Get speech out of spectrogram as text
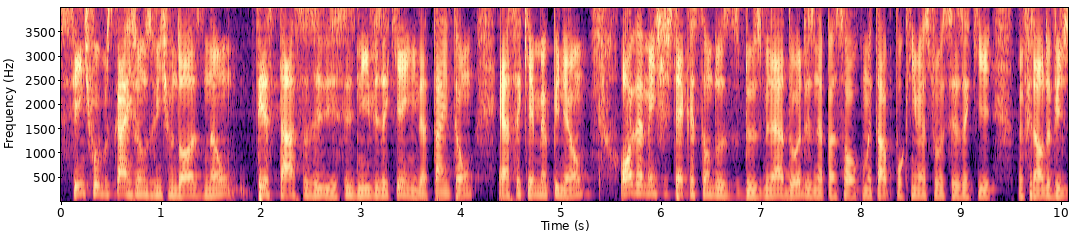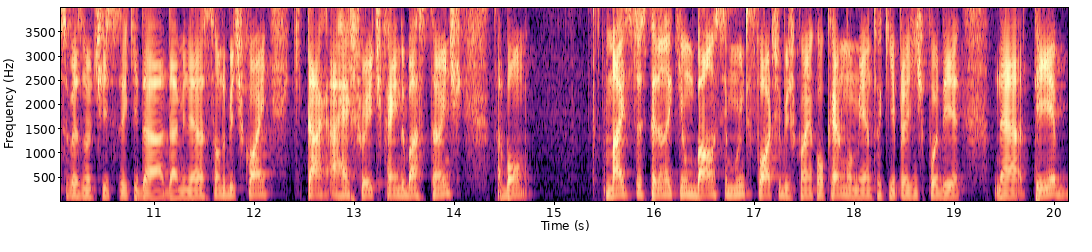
se a gente for buscar a região dos 20 mil dólares, não testar essas, esses níveis aqui ainda, tá? Então, essa aqui é a minha opinião. Obviamente, a gente tem a questão dos, dos mineradores, né, pessoal? Vou comentar um pouquinho mais para vocês aqui no final do vídeo sobre as notícias aqui da, da mineração do Bitcoin, que tá a hash rate caindo bastante, tá bom? Mas estou esperando aqui um bounce muito forte do Bitcoin a qualquer momento aqui para a gente poder né, ter,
